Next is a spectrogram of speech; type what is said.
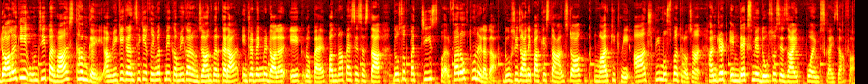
डॉलर की ऊँची परवाज थम गई। अमरीकी करेंसी की कीमत में कमी का रुझान बरकरार। इंटरबैंक में डॉलर एक रुपए पंद्रह पैसे सस्ता 225 पर फरोख्त होने लगा। दूसरी जाने पाकिस्तान स्टॉक मार्केट में आज भी मुस्बत रुझान। 100 इंडेक्स में 200 से जायद पॉइंट्स का इजाफा।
